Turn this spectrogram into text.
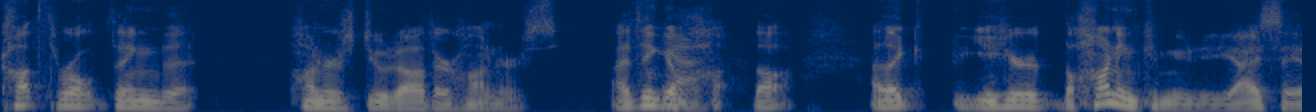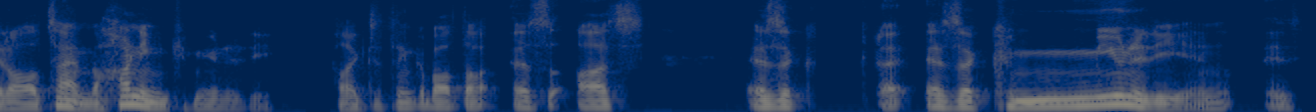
cutthroat thing that hunters do to other hunters. I think yeah. of the I like you hear the hunting community. I say it all the time. The hunting community. I like to think about the as us as a as a community, and is,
